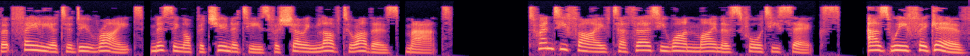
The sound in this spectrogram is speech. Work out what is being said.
but failure to do right, missing opportunities for showing love to others. Matt. 25 to 31-46. As we forgive.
